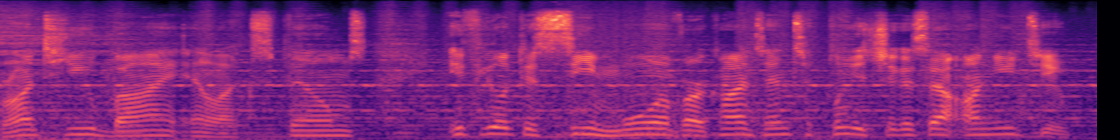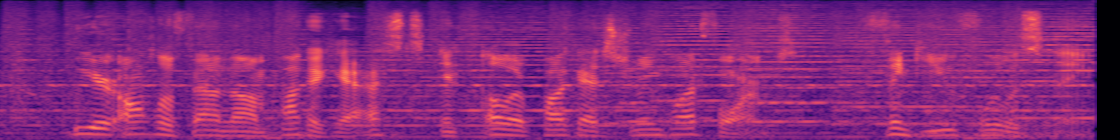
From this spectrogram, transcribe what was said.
brought to you by LX Films. If you'd like to see more of our content, please check us out on YouTube. We are also found on Pocket Casts and other podcast streaming platforms. Thank you for listening.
